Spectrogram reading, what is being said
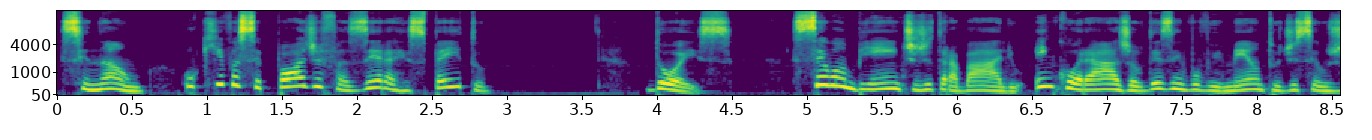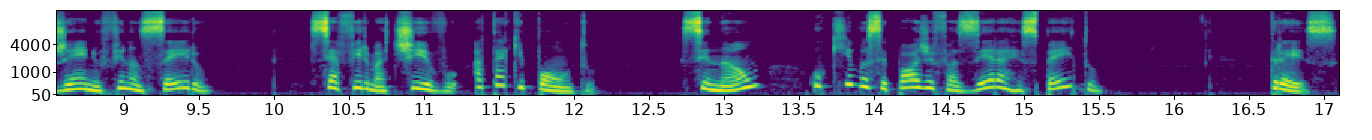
Se não, o que você pode fazer a respeito? 2. Seu ambiente de trabalho encoraja o desenvolvimento de seu gênio financeiro? Se afirmativo, até que ponto? Se não, o que você pode fazer a respeito? 3.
